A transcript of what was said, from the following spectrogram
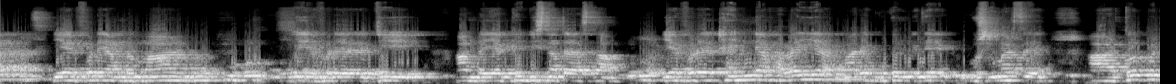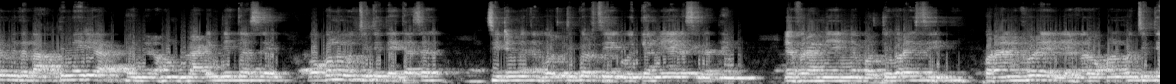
আর এরপরে আমরা মার এরপরে আমরা একে বিছনাতে আসলাম। এরপরে ফালাইয়া মারে বুকের মেঝে ঘুষি মারছে। আর তোর পেটের মেঝে লাফতে মেরিয়া ব্লাডিং দিতেছে, কখনো উচিতে দিতেছে সিটের মেঝে ভর্তি করছি ওইখানে নিয়ে গেছি এরপর আমি এনে ভর্তি করাইছি। করানোর পরে এরপর ওখানে উচিতে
